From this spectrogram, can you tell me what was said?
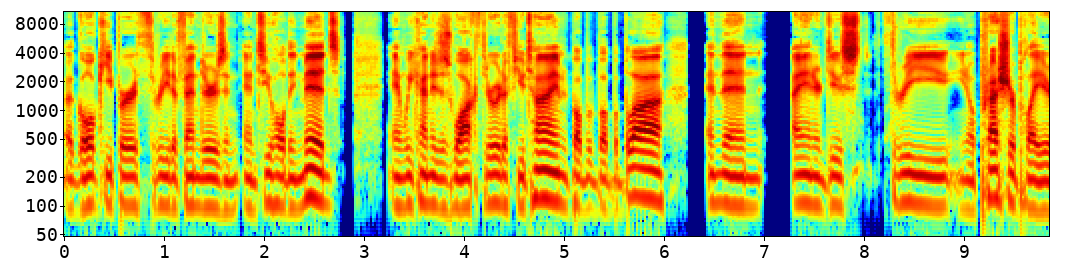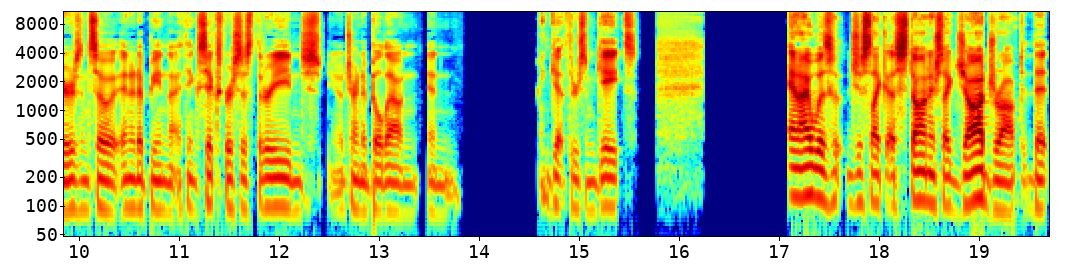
a goalkeeper, three defenders, and, and two holding mids. And we kind of just walked through it a few times, blah, blah, blah, blah, blah. And then I introduced three, you know, pressure players. And so it ended up being, I think, six versus three and just, you know, trying to build out and, and, and get through some gates. And I was just like astonished, like jaw dropped that,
